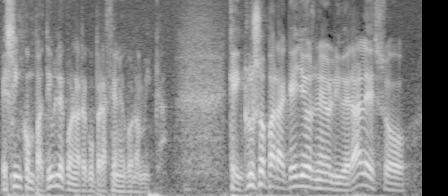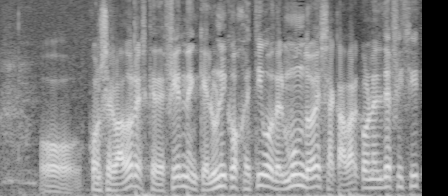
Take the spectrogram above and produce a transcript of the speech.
es incompatible con la recuperación económica. Que incluso para aquellos neoliberales o, conservadores que defienden que el único objetivo del mundo es acabar con el déficit,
